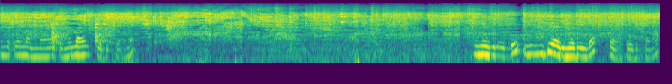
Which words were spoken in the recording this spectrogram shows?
എന്നിട്ട് നന്നായിട്ടൊന്ന് വഴറ്റിയെടുക്കണം ഇനി ഇതിലേക്ക് ഇഞ്ചി അരിഞ്ഞത് കൂടെ ചേർത്ത് കൊടുക്കണം.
